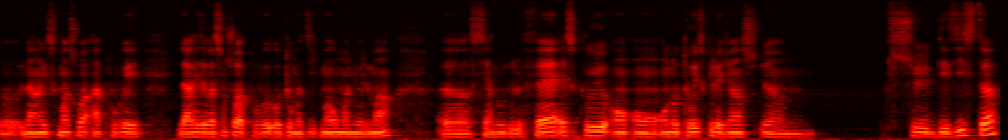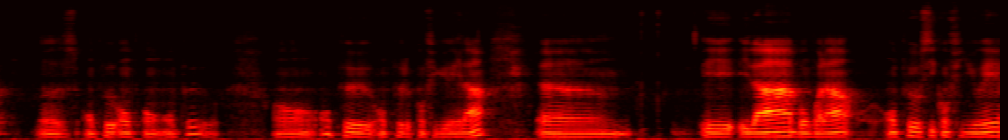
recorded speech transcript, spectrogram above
euh, l'enregistrement soit approuvé, la réservation soit approuvée automatiquement ou manuellement? C'est à nous de le faire. Est-ce qu'on on, autorise que les gens se désistent? On, peut, on, peut, on, peut, on peut le configurer là. Et, et, là, bon voilà, on peut aussi configurer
